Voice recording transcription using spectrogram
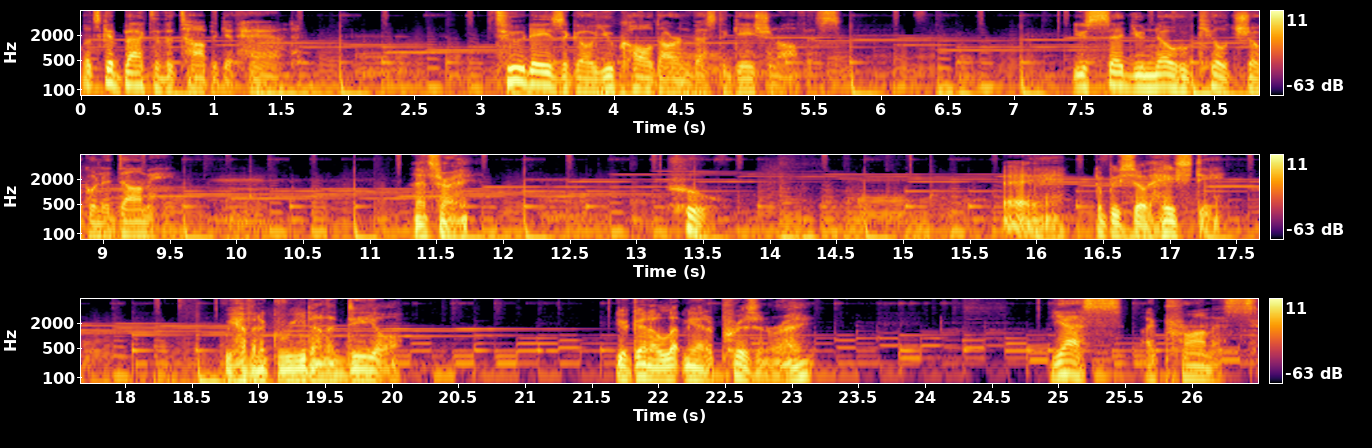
Let's get back to the topic at hand. Two days ago, you called our investigation office. You said you know who killed Shoko Nadami. That's right. Who? Hey, don't be so hasty. We haven't agreed on a deal. You're gonna let me out of prison, right? Yes, I promise.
